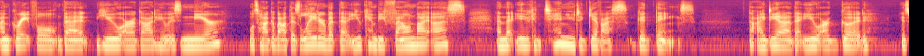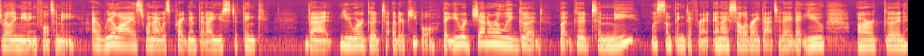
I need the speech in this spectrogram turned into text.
I'm grateful that you are a God who is near. We'll talk about this later, but that you can be found by us and that you continue to give us good things the idea that you are good is really meaningful to me. I realized when I was pregnant that I used to think that you were good to other people, that you were generally good, but good to me was something different. And I celebrate that today, that you are good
